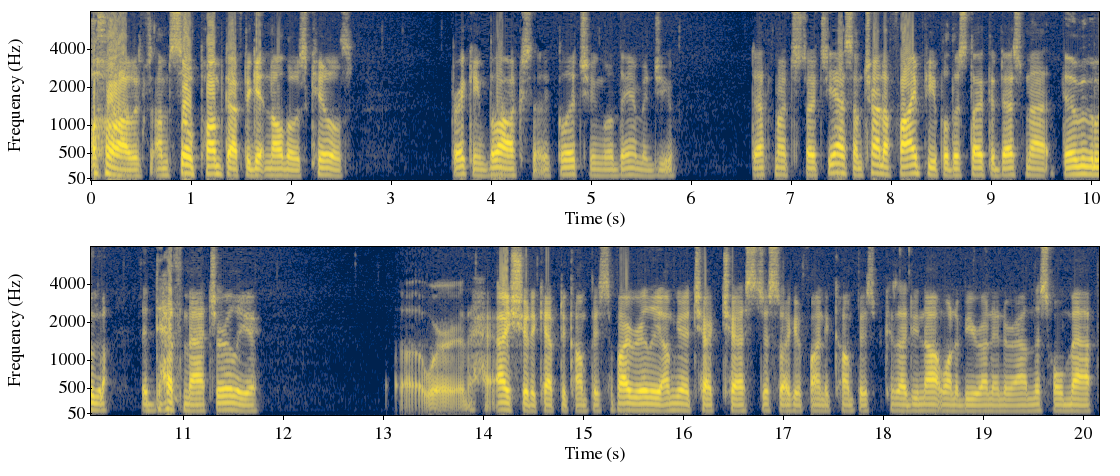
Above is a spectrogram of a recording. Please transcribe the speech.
Oh, I was, I'm so pumped after getting all those kills. Breaking blocks, uh, glitching will damage you. Deathmatch starts. Yes, I'm trying to find people to start the death match. The death match earlier. Uh, where I should have kept a compass. If I really, I'm gonna check chests just so I can find a compass because I do not want to be running around this whole map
